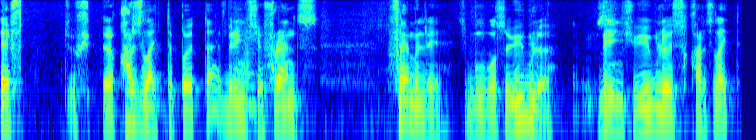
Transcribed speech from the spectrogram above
ф каржылайт деп коет да. Биринчи friends family бул болсо үй бүлө. Биринчи үй бүлөсү каржылайт.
